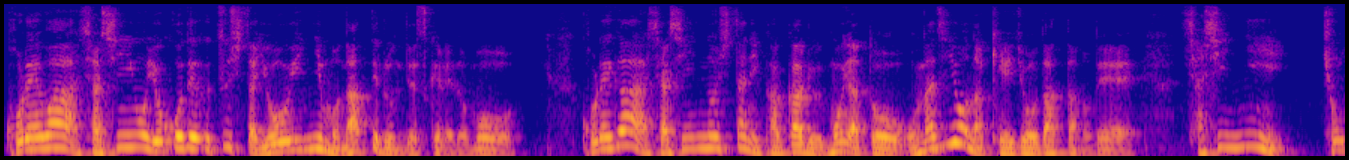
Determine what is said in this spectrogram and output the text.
これは写真を横で写した要因にもなってるんですけれども、これが写真の下にかかるもやと同じような形状だったので、写真にちょっ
